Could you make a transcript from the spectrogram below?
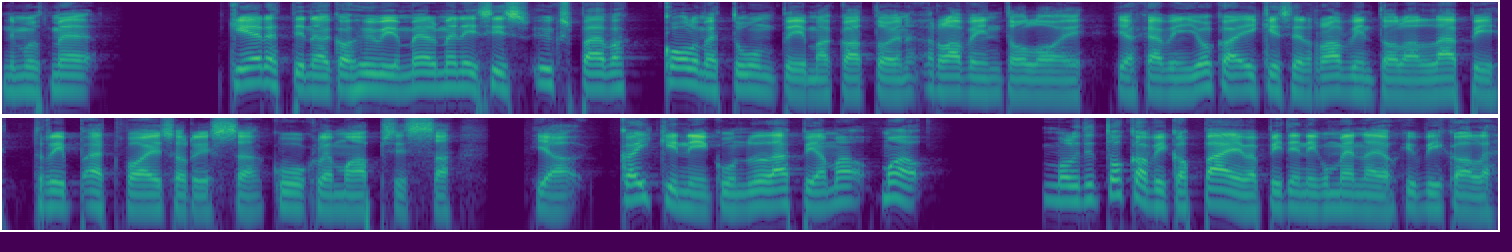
Niin mut me kierrettiin aika hyvin. Meillä meni siis yksi päivä kolme tuntia, mä katoin ravintoloi ja kävin joka ikisen ravintolan läpi TripAdvisorissa, Google Mapsissa ja kaikki niin kuin läpi. Ja mä, mä, mä olin toka vika päivä, piti niin kuin mennä johonkin vikalle,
